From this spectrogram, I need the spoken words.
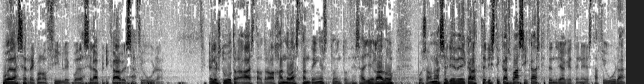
pueda ser reconocible y pueda ser aplicable esa figura. Él estuvo ha estado trabajando bastante en esto, entonces ha llegado pues a una serie de características básicas que tendría que tener esta figura.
